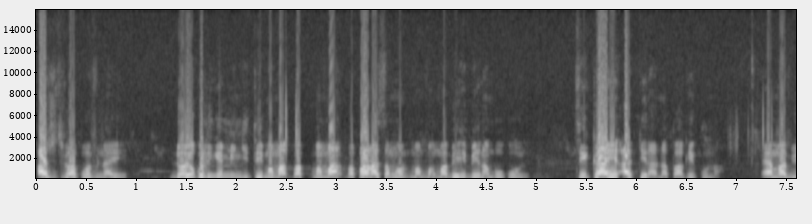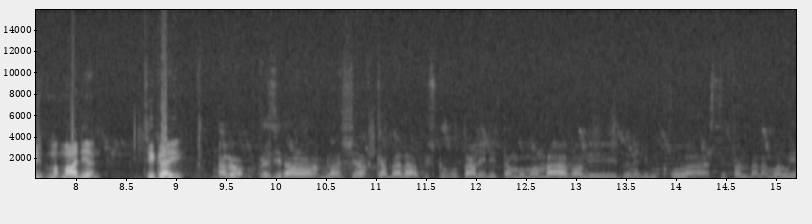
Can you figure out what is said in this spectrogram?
Ajustifie bapreuve na ye donc yo mingi te papa na sa mabe ebe na mboka oyo tika ye akenda na parquet kuna aya mama diane tika ye Alors, Président Blanchard Kabbalah, puisque vous parlez de Tambo Mamba, avant de donner le micro à Stéphane Balamwangue,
